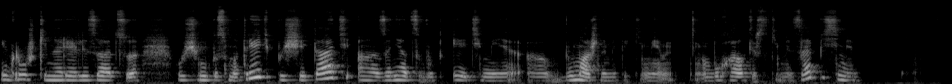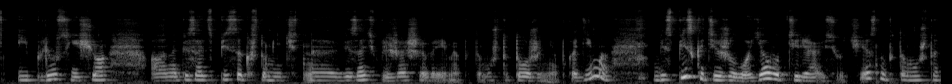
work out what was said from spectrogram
игрушки на реализацию. В общем, посмотреть, посчитать, а, заняться вот этими а, бумажными такими бухгалтерскими этими записями. И плюс еще а, написать список, что мне э, вязать в ближайшее время, потому что тоже необходимо. Без списка тяжело. Я вот теряюсь, вот честно, потому что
